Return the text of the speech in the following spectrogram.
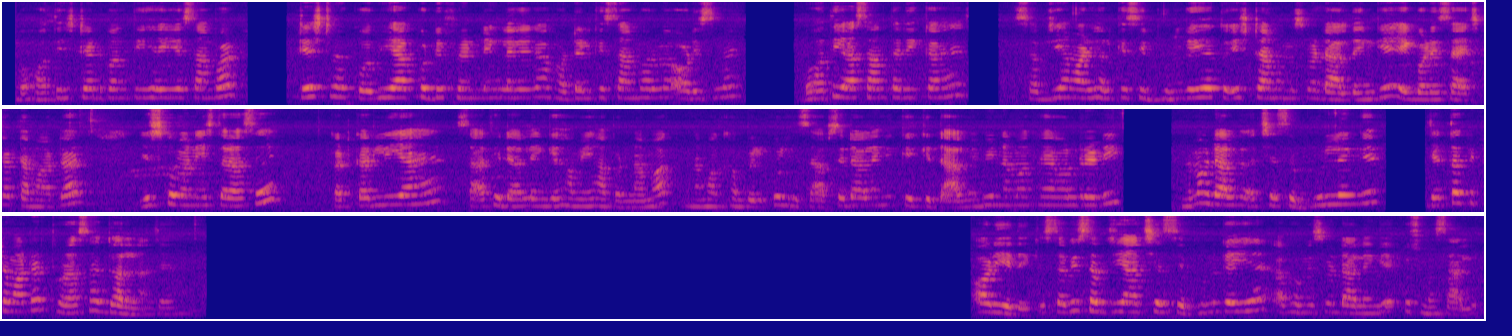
बहुत ही इंस्टेंट बनती है ये सांभर। टेस्ट में कोई भी आपको डिफरेंट नहीं लगेगा। होटल के सांभर में और इसमें बहुत ही आसान तरीका है। सब्ज़ी हमारी हल्की सी भुन गई है तो इस टाइम हम इसमें डाल देंगे एक बड़े साइज़ का टमाटर, जिसको मैंने इस तरह से कट कर लिया है। साथ ही डालेंगे हम यहाँ पर नमक। नमक हम बिल्कुल हिसाब से डालेंगे, क्योंकि दाल में भी नमक है ऑलरेडी नमक डालकर अच्छे से भून लेंगे, जब तक कि टमाटर थोड़ा सा गल ना जाए। और ये देखिए, सभी सब्ज़ियाँ अच्छे से भुन गई है। अब हम इसमें डालेंगे कुछ मसाले।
